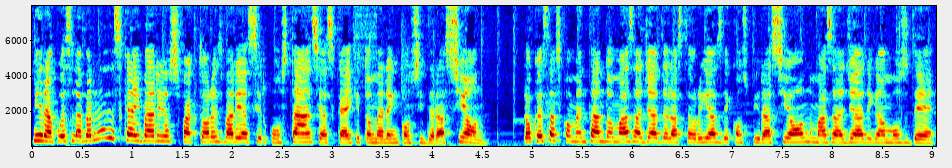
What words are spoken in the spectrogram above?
Mira, pues la verdad es que hay varios factores, varias circunstancias que hay que tomar en consideración lo que estás comentando, más allá de las teorías de conspiración, más allá, digamos, de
